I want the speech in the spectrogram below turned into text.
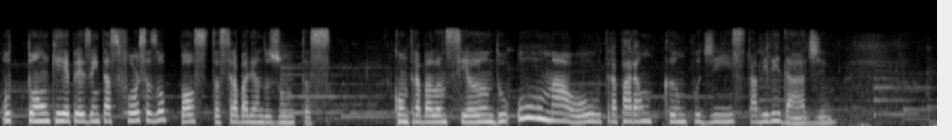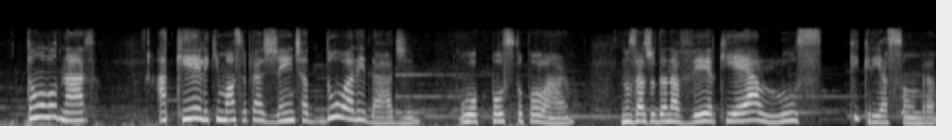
O tom que representa as forças opostas trabalhando juntas, contrabalanceando uma a outra para um campo de estabilidade. Tom lunar, aquele que mostra para a gente a dualidade o oposto polar, nos ajudando a ver que é a luz que cria a sombra,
